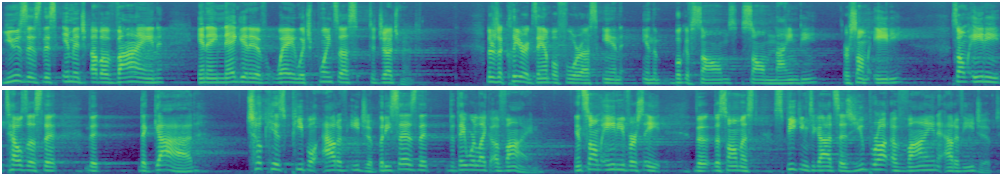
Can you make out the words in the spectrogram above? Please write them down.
uses this image of a vine in a negative way, which points us to judgment. There's a clear example for us in in the book of Psalms, Psalm 90 or Psalm 80. Psalm 80 tells us that, that, that God took his people out of Egypt, but he says that, that they were like a vine. In Psalm 80, verse 8, the, the psalmist speaking to God says, You brought a vine out of Egypt.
